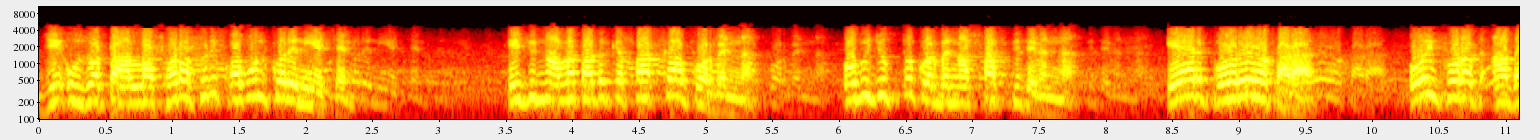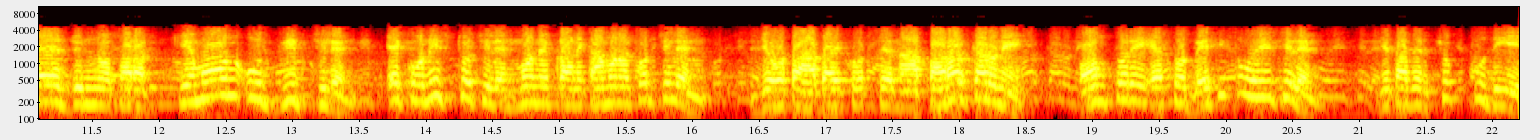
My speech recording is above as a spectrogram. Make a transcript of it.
যে উজরটা আল্লাহ সরাসরি কবুল করে নিয়েছেন এই জন্য আল্লাহ তাদেরকে পাক্কাও করবেন না, অভিযুক্ত করবেন না, শাস্তি দেবেন না। এর পরেও তারা ওই ফরজ আদায়ের জন্য তারা কেমন উদ্গ্রীব ছিলেন, একনিষ্ঠ ছিলেন, মনে প্রাণে কামনা করছিলেন যে ওটা আদায় করতে না পারার কারণে অন্তরে এত ব্যতীত হয়েছিলেন যে তাদের চক্ষু দিয়ে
